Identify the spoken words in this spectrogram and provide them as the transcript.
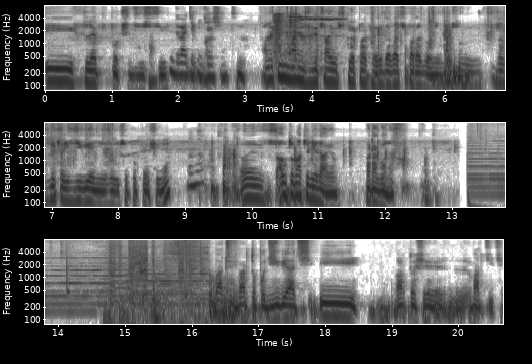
i chleb po 30. 2,90. Ale tu nie mają zwyczaju w sklepach dawać paragonów, bo są zazwyczaj zdziwieni, jeżeli się poprosi, nie? Mhm. Ale z automatu nie dają paragonów. Zobaczyć, warto podziwiać i warto się warcić.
